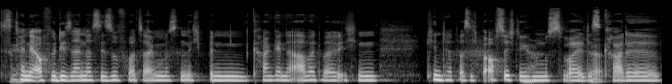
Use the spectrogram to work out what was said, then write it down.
Das kann ja auch für die sein, dass sie sofort sagen müssen, ich bin krank in der Arbeit, weil ich ein Kind habe, was ich beaufsichtigen Ja. muss, weil das Ja. gerade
